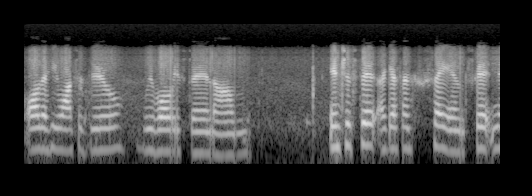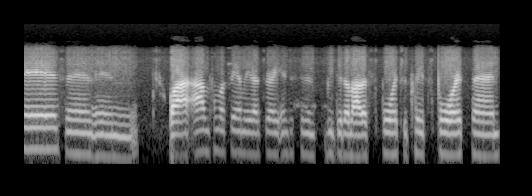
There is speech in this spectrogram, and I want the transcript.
all that he wants to do. We've always been um, interested, I guess I'd say, in fitness and and well, I, I'm from a family that's very interested in. We did a lot of sports. We played sports, and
